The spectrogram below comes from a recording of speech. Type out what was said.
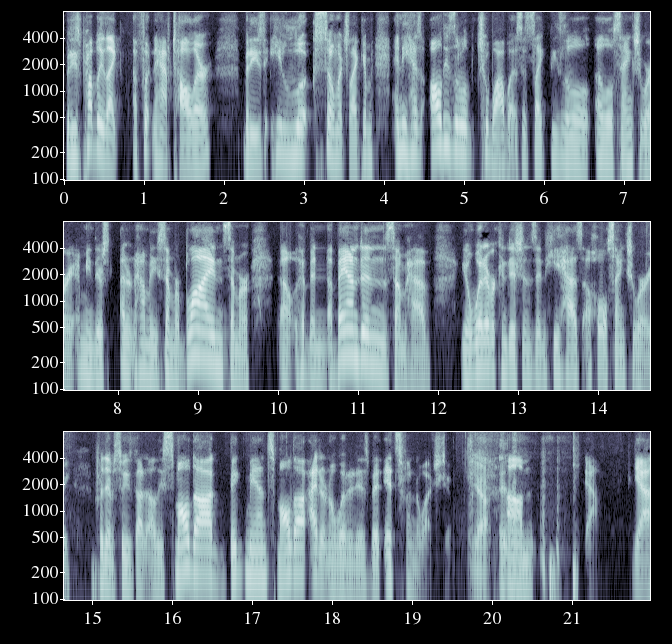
but he's probably like a foot and a half taller. But he's he looks so much like him, and he has all these little chihuahuas. It's like these little a little sanctuary. I mean, there's I don't know how many. Some are blind, some are uh, have been abandoned, some have you know whatever conditions, and he has a whole sanctuary for them. So he's got all these small dog, big man, small dog. I don't know what it is, but it's fun to watch too. Yeah. It- Um, yeah, yeah.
